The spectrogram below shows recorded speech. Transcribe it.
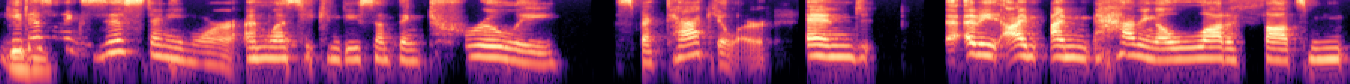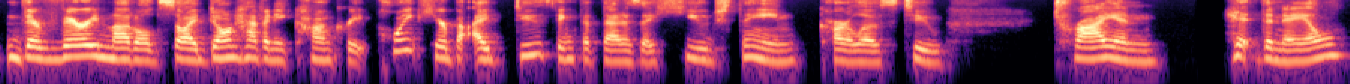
He Mhm. doesn't exist anymore unless he can do something truly spectacular. And I mean, I'm I'm having a lot of thoughts. They're very muddled, so I don't have any concrete point here. But I do think that that is a huge theme, Carlos, to try and hit the nail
